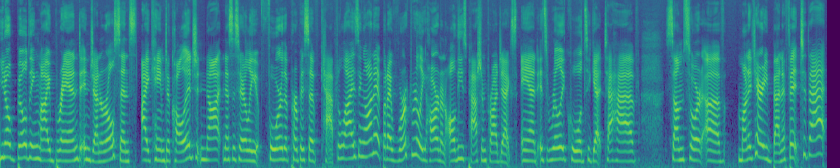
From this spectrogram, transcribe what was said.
you know, building my brand in general since I came to college, not necessarily for the purpose of capitalizing on it, but I've worked really hard on all these passion projects and it's really cool to get to have some sort of monetary benefit to that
